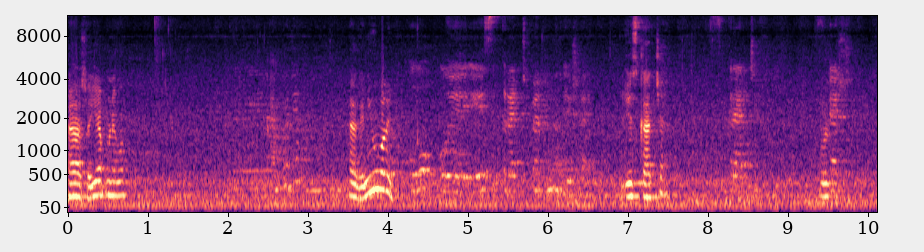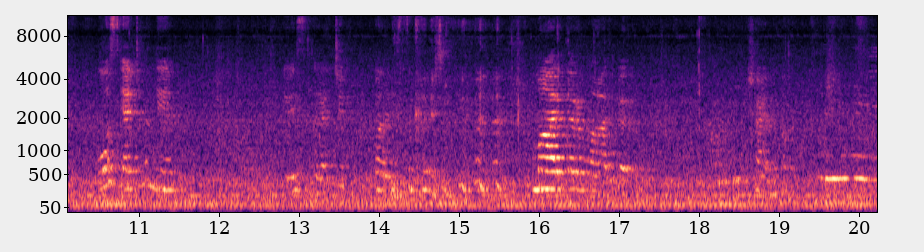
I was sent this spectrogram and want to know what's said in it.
ਹੈਂ। ਹੈ ਸਹੀ ਆਪਣੇ ਕੋਲ? ਇਹੋ ਜਿਹਾ। ਹੈਗੇ ਨਹੀਂ ਉਹ ਵਾਲੇ? ਉਹ ਉਹ ਇਹ ਸਕ੍ਰੈਚ ਪੈਨ ਹੁੰਦੇ ਸ਼ਾਇਦ। ਇਹ ਸਕੈਚ ਹੈ ਸਕ੍ਰੈਚ ਉਹ- ਸਕੈਚ ਉਹ ਸਕੈਚ ਹੁੰਦੇ ਆ ਇਹ ਸਕ੍ਰੈਚ ਪਰ ਸਕ੍ਰੈਚ ਮਾਰ ਕਰ ਮਾਰ ਕਰ ਸ਼ਾਇਦ।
